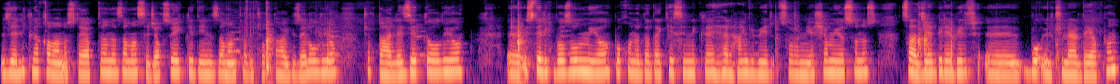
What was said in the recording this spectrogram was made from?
Özellikle kavanosta yaptığınız zaman sıcak su eklediğiniz zaman tadı çok daha güzel oluyor. Çok daha lezzetli oluyor. Ee, üstelik bozulmuyor. Bu konuda da kesinlikle herhangi bir sorun yaşamıyorsunuz. Sadece birebir e, bu ölçülerde yapın.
